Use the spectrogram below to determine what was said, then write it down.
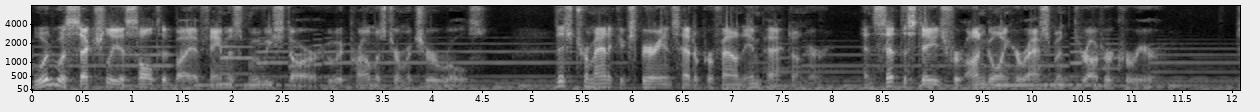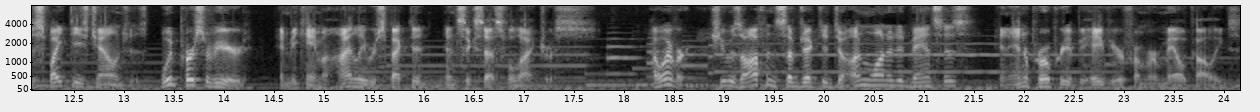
Wood was sexually assaulted by a famous movie star who had promised her mature roles. This traumatic experience had a profound impact on her and set the stage for ongoing harassment throughout her career. Despite these challenges, Wood persevered and became a highly respected and successful actress. However, she was often subjected to unwanted advances and inappropriate behavior from her male colleagues.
